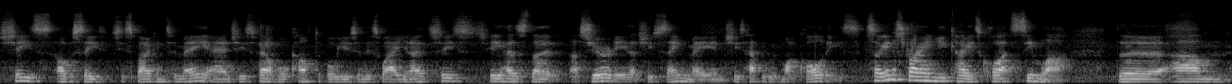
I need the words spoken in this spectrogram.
she's obviously she's spoken to me and she's felt more comfortable using this way. You know, she's she has the assurity that she's seen me and she's happy with my qualities. So in Australia and UK, it's quite similar. The um,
